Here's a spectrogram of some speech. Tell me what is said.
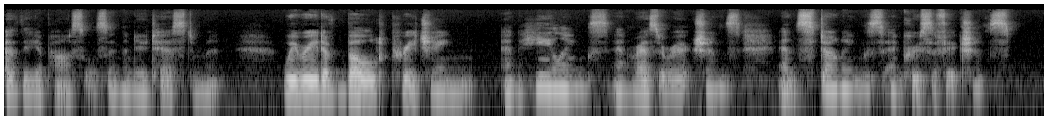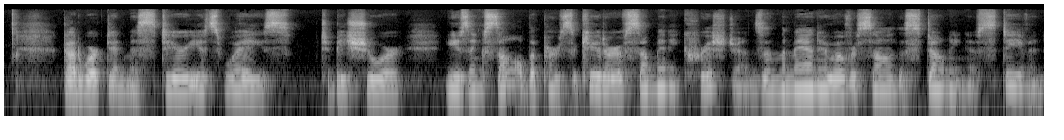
of the Apostles in the New Testament, we read of bold preaching and healings and resurrections and stonings and crucifixions. God worked in mysterious ways, to be sure, using Saul, the persecutor of so many Christians, and the man who oversaw the stoning of Stephen,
